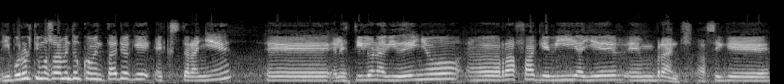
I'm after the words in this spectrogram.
Y por último, solamente un comentario que extrañé eh, el estilo navideño, eh, Rafa, que vi ayer en Branch. Así que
